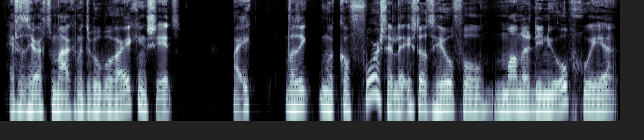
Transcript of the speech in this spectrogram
heeft dat heel erg te maken met de bubbel waar ik in zit. Maar ik, wat ik me kan voorstellen is dat heel veel mannen die nu opgroeien,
